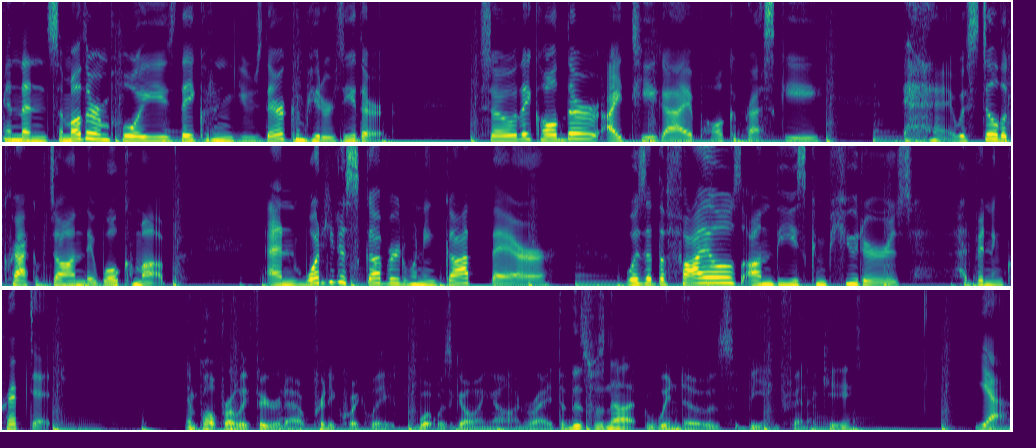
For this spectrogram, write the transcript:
And then some other employees, they couldn't use their computers either. So they called their IT guy, Paul Kapresky. it was still the crack of dawn, they woke him up. And what he discovered when he got there was that the files on these computers had been encrypted. And Paul probably figured out pretty quickly what was going on, right? That this was not Windows being finicky. Yeah.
